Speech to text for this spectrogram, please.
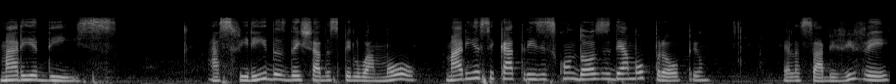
Maria diz: As feridas deixadas pelo amor, Maria cicatrizes com doses de amor próprio. Ela sabe viver.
